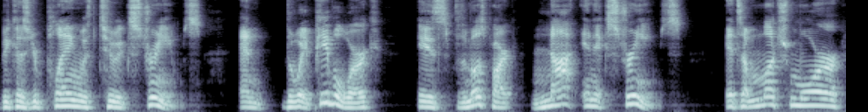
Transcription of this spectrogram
because you're playing with two extremes. And the way people work is, for the most part, not in extremes. It's a much more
